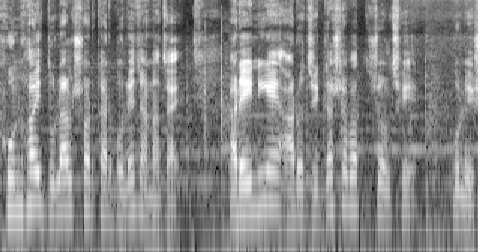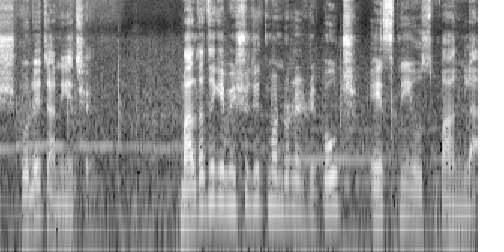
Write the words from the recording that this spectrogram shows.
খুন হয় দুলাল সরকার বলে জানা যায়। আর এই নিয়ে আরও জিজ্ঞাসাবাদ চলছে, পুলিশ বলে জানিয়েছে। মালদা থেকে বিশ্বজিৎ মণ্ডলের রিপোর্ট, এস নিউজ বাংলা।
